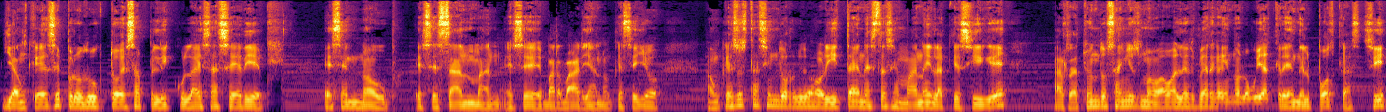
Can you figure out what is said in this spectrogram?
Y aunque ese producto, esa película, esa serie ese Nope, ese Sandman, ese Barbarian o qué sé yo, aunque eso está haciendo ruido ahorita en esta semana y la que sigue, al rato en dos años me va a valer verga y no lo voy a creer en el podcast, ¿sí?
